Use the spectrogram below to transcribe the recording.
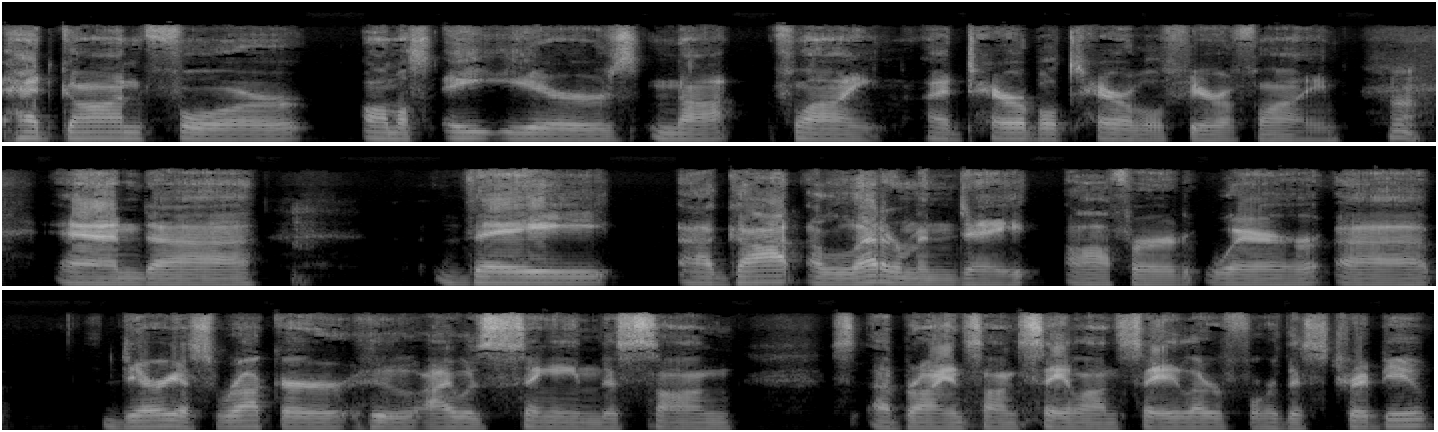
had gone for almost eight years not flying. I had terrible, terrible fear of flying. Huh. And uh, they uh, got a Letterman date offered where uh, Darius Rucker, who I was singing this song, uh, Brian song, Sail on Sailor for this tribute,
